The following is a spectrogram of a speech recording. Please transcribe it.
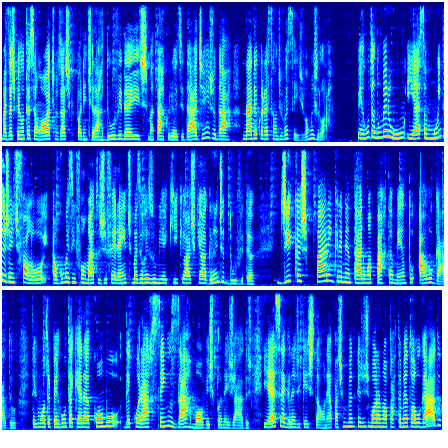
Mas as perguntas são ótimas, acho que podem tirar dúvidas, matar curiosidade e ajudar na decoração de vocês. Vamos lá. Pergunta número 1, um, e essa muita gente falou, algumas em formatos diferentes, mas eu resumi aqui que eu acho que é a grande dúvida. Dicas para incrementar um apartamento alugado. Teve uma outra pergunta que era como decorar sem usar móveis planejados. E essa é a grande questão, né? A partir do momento que a gente mora num apartamento alugado,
